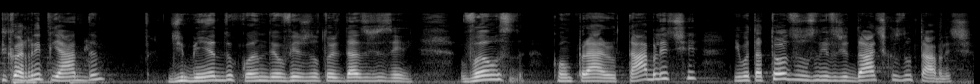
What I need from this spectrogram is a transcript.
Fico arrepiada de medo quando eu vejo as autoridades dizerem vamos comprar o tablet e botar todos os livros didáticos no tablet.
